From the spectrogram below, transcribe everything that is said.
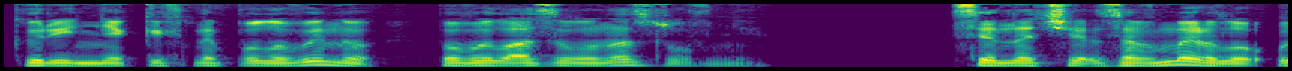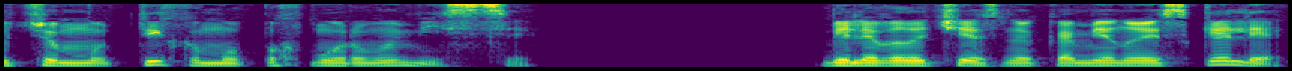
коріння яких наполовину повилазило назовні. Все наче завмерло у цьому тихому похмурому місці. Біля величезної кам'яної скелі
